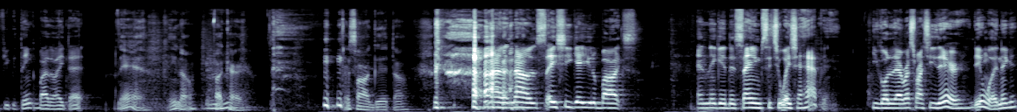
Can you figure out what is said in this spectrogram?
If you could think about it like that. Yeah, you know, fuck mm-hmm. her. It's all good though. now, now, say she gave you the box, and nigga, the same situation happened. You go to that restaurant, she's there. Then what, nigga?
